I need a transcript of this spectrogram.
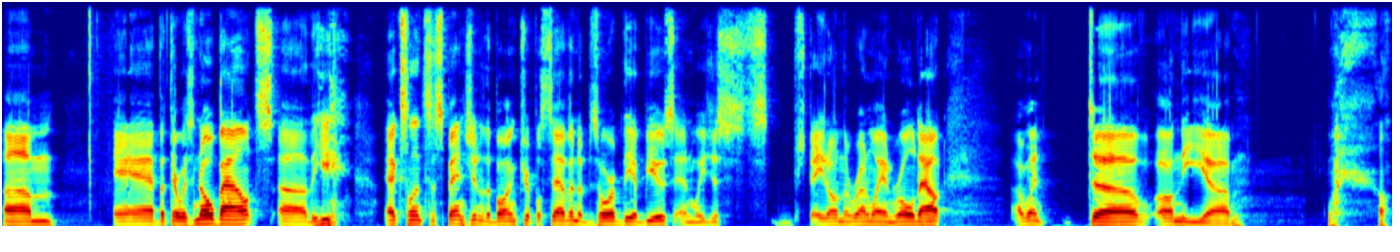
Um, and, but there was no bounce. Uh, the excellent suspension of the Boeing 777 absorbed the abuse, and we just stayed on the runway and rolled out. I went uh, on the. Um, well,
